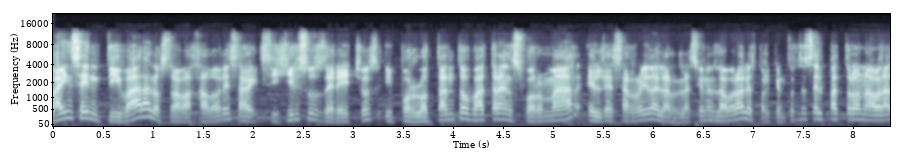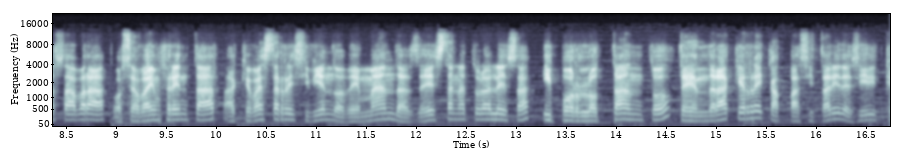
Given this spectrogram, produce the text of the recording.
va a incentivar a los trabajadores a exigir sus derechos y por lo tanto va a transformar el desarrollo de las relaciones laborales, porque entonces el patrón ahora sabrá o se va a enfrentar a que va a estar recibiendo demandas de esta naturaleza y por lo tanto tendrá que recapacitar y decir, ok,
